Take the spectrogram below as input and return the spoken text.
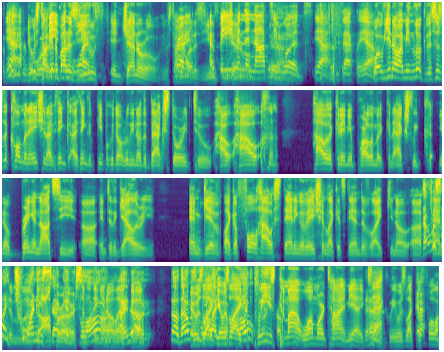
A Yeah. He was talking about his Woods. youth in general. He was talking Right. about his youth in babe in general. the Nazi Yeah. woods. Yeah, exactly. Yeah. Well, you know, I mean, look, this is the culmination. I think I think the people who don't really know the backstory to how how how the Canadian Parliament can actually, you know, bring a Nazi uh, into the gallery and give like a full house standing ovation, like it's the end of like you know uh, That was like 20 the Opera or seconds something. long. You know, I like know. uh, no, that was it was more like, it was like please come out one more time. Yeah, exactly. It was like Yeah. a full.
